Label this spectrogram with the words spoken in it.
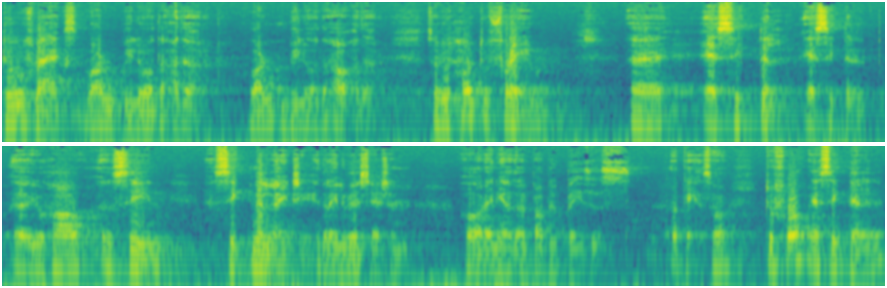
two flags one below the other one below the other. So we have to frame uh, a signal a signal. Uh, you have seen signal light in the railway station or any other public places okay so to form a signal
